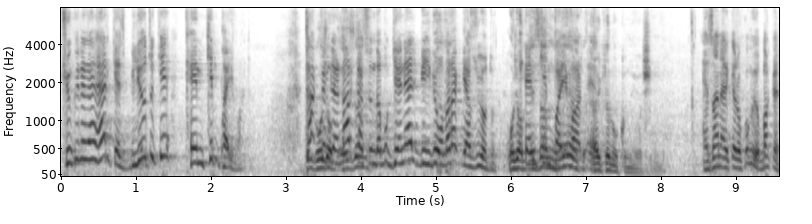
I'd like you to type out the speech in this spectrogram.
Çünkü neden? Herkes biliyordu ki temkin payı var. Takvimlerin hocam, ezan- arkasında bu genel bilgi olarak yazıyordu. Hocam temkin ezan payı niye var erken, diye. erken okunuyor şimdi? Ezan erken okumuyor. Bakın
